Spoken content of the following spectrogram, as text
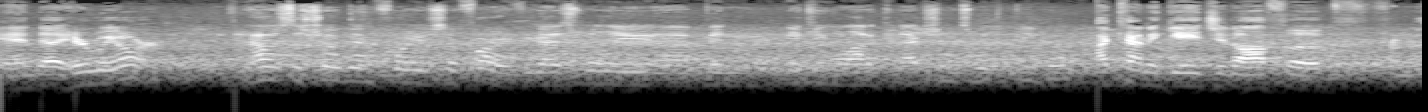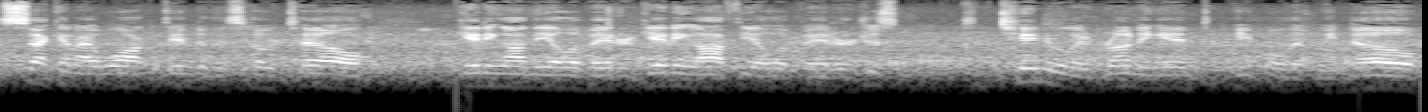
And uh, here we are. How's the show been for you so far? Have you guys really uh, been making a lot of connections with the people? I kind of gauge it off of from the second I walked into this hotel, getting on the elevator, getting off the elevator, just continually running into people that we know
